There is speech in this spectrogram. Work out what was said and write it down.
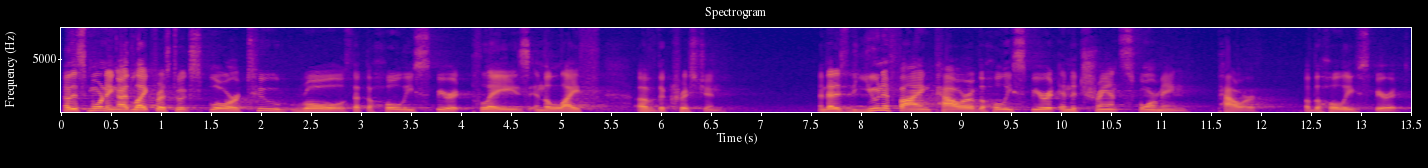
Now, this morning, I'd like for us to explore two roles that the Holy Spirit plays in the life of the Christian. And that is the unifying power of the Holy Spirit and the transforming power of the Holy Spirit.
